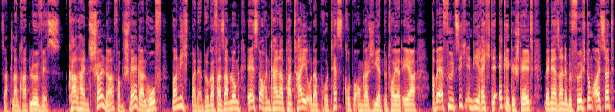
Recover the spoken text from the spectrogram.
sagt Landrat Löwis. Karl-Heinz Schöllner vom Schwägerlhof war nicht bei der Bürgerversammlung. Er ist auch in keiner Partei oder Protestgruppe engagiert, beteuert er. Aber er fühlt sich in die rechte Ecke gestellt, wenn er seine Befürchtung äußert,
